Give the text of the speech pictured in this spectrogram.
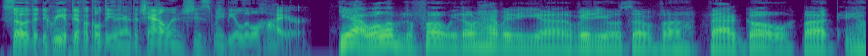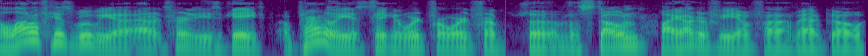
So the degree of difficulty there, the challenge is maybe a little higher. Yeah, Willem Dafoe, we don't have any uh, videos of uh, Van Gogh, but a lot of his movie, uh, At Eternity's Gate, apparently is taken word for word from the, the Stone biography of uh, Van Gogh,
